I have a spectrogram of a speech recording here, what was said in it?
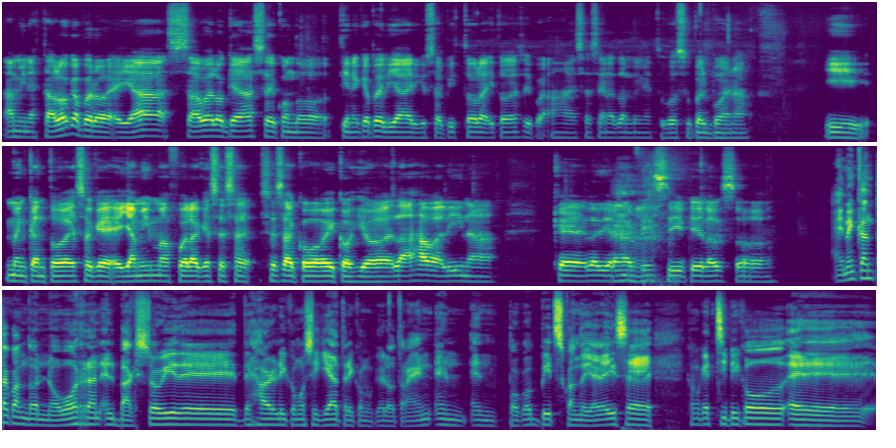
a mí no está loca, pero ella sabe lo que hace cuando tiene que pelear y usar pistola y todo eso. Y pues, ajá, esa escena también estuvo súper buena. Y me encantó eso, que ella misma fue la que se, se sacó y cogió la jabalina que le dieron al principio y la usó. A mí me encanta cuando no borran el backstory de, de Harley como psiquiatra y como que lo traen en, en pocos bits. Cuando ella le dice como que típico eh,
